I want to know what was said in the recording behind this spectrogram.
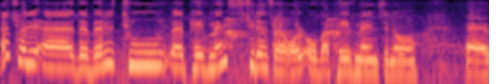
Actually, uh, the very two uh, pavements, students were all over pavements, you know, uh,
